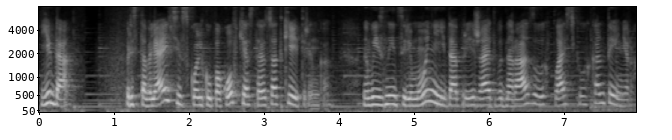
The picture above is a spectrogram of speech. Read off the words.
Еда. Представляете, сколько упаковки остается от кейтеринга? На выездные церемонии еда приезжает в одноразовых пластиковых контейнерах,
